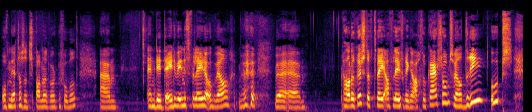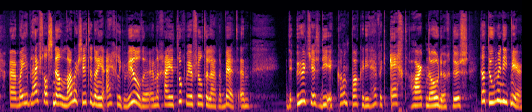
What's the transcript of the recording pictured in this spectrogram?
Of net als het spannend wordt bijvoorbeeld. Um, en dit deden we in het verleden ook wel. we, uh, hadden rustig twee afleveringen achter elkaar, soms wel drie. Oeps. Uh, maar je blijft al snel langer zitten dan je eigenlijk wilde. En dan ga je toch weer veel te laat naar bed. En de uurtjes die ik kan pakken, die heb ik echt hard nodig. Dus dat doen we niet meer.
